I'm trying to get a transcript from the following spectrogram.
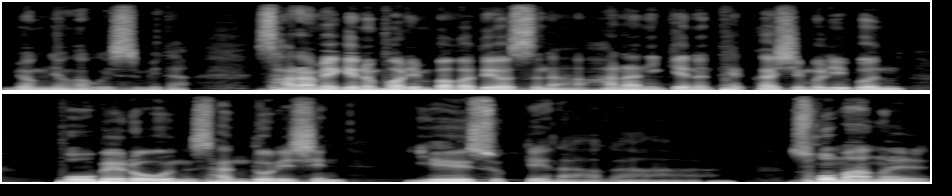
명령하고 있습니다. 사람에게는 버림바가 되었으나 하나님께는 택하심을 입은 보배로운 산돌이신 예수께 나아가 소망을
